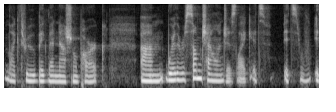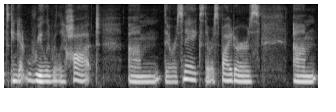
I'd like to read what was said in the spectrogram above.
like through Big Bend National Park, um, where there are some challenges, like it's it's it can get really really hot. Um, there are snakes, there are spiders, um,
